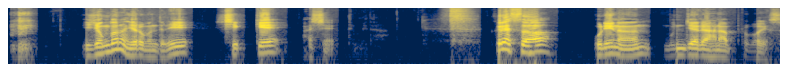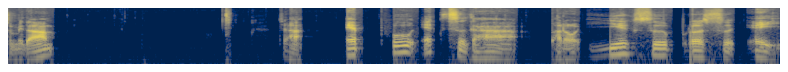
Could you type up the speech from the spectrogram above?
이 정도는 여러분들이 쉽게 아셔야 됩니다. 그래서 우리는 문제를 하나 풀어보겠습니다. 자, fx가 바로 2x 플러스 a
